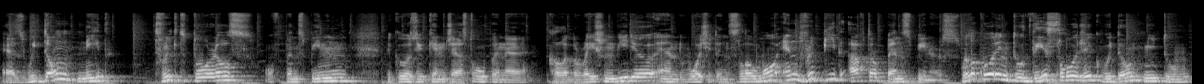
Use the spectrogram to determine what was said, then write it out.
as we don't need trick tutorials of pen spinning because you can just open a collaboration video and watch it in slow-mo and repeat after pen spinners. Well, according to this logic, we don't need to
